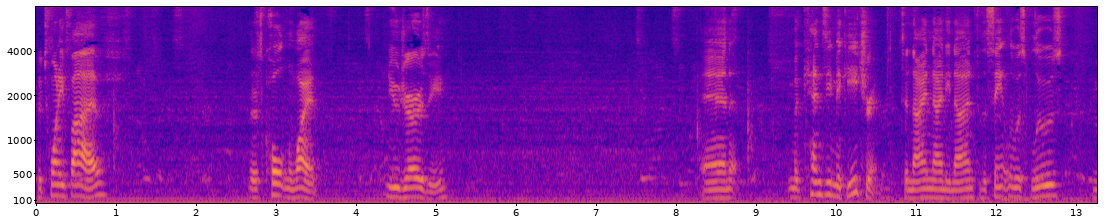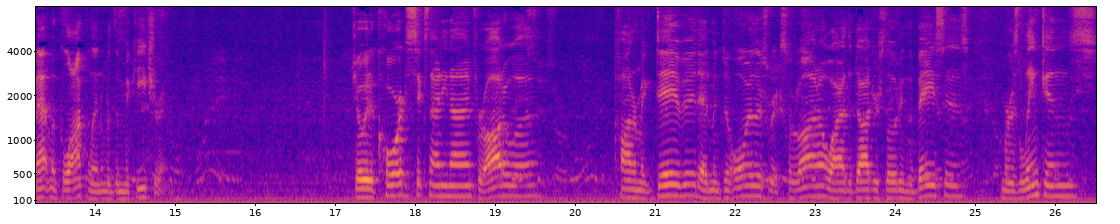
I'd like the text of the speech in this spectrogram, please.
To 25, there's Colton White, New Jersey. And MacKenzie MacEachern to 9.99 for the St. Louis Blues. Matt McLaughlin with the MacEachern. Joey Daccord 6.99 for Ottawa. Connor McDavid, Edmonton Oilers, Rick Serrano. Why are the Dodgers loading the bases? Mers Lincolns,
